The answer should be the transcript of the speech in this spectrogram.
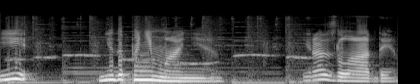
и недопонимания, и разлады.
